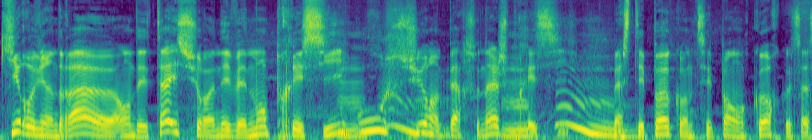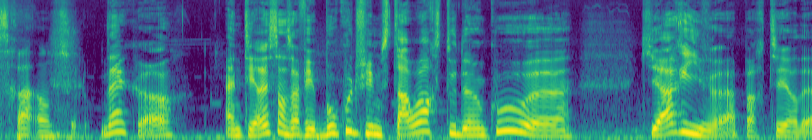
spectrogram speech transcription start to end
qui reviendra euh, en détail sur un événement précis ou sur un personnage précis. Mais à cette époque, on ne sait pas encore que ça sera Han Solo. D'accord. Intéressant, ça fait beaucoup de films Star Wars tout d'un coup euh, qui arrivent à partir de,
